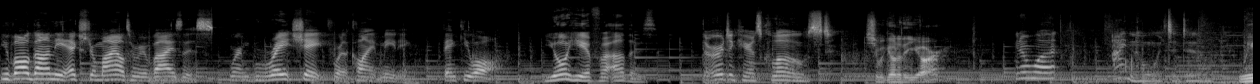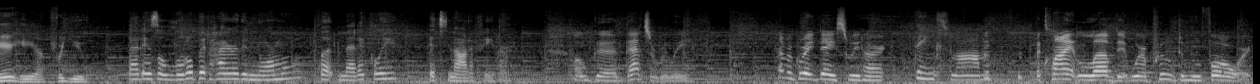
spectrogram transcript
You've all gone the extra mile to revise this. We're in great shape for the client meeting. Thank you all. You're here for others. The urgent care is closed. Should we go to the ER? You know what? I know what to do. We're here for you. That is a little bit higher than normal, but medically, it's not a fever. Oh, good. That's a relief. Have a great day, sweetheart. Thanks, Mom. The client loved it. We're approved to move forward.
